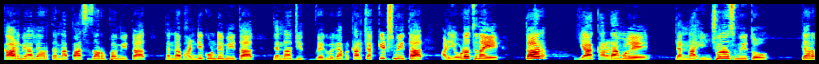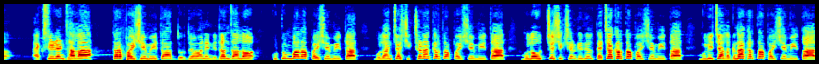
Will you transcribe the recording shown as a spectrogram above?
कार्ड मिळाल्यावर त्यांना पाच हजार रुपये मिळतात त्यांना भांडी कुंडी मिळतात त्यांना जी वेगवेगळ्या प्रकारच्या किट्स मिळतात आणि एवढंच नाही तर या कार्डामुळे त्यांना इन्शुरन्स मिळतो तर ऍक्सिडेंट झाला तर पैसे मिळतात दुर्दैवाने निधन झालं कुटुंबाला पैसे मिळतात मुलांच्या शिक्षणाकरता पैसे मिळतात मुलं उच्च शिक्षण घेतील त्याच्याकरता पैसे मिळतात मुलीच्या लग्नाकरता पैसे मिळतात.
